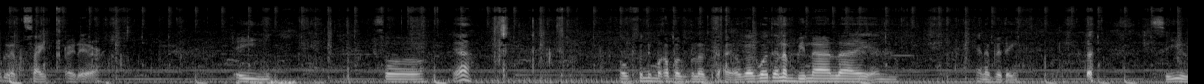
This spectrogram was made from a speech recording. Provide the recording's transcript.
Look at that sight right there. Hey. So, yeah. Hopefully makapag-vlog tayo. Gagawa tayo ng binalay and, and everything. See you.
